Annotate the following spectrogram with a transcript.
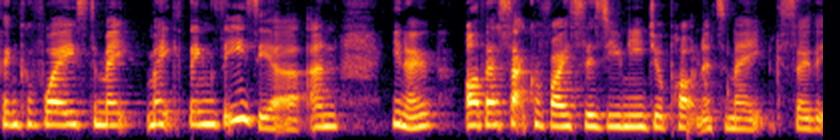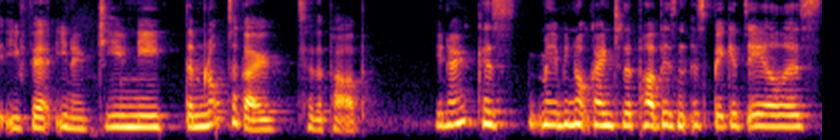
think of ways to make make things easier. And you know, are there sacrifices you need your partner to make so that you feel, you know, do you need them not to go to the pub? You know, because maybe not going to the pub isn't as big a deal as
